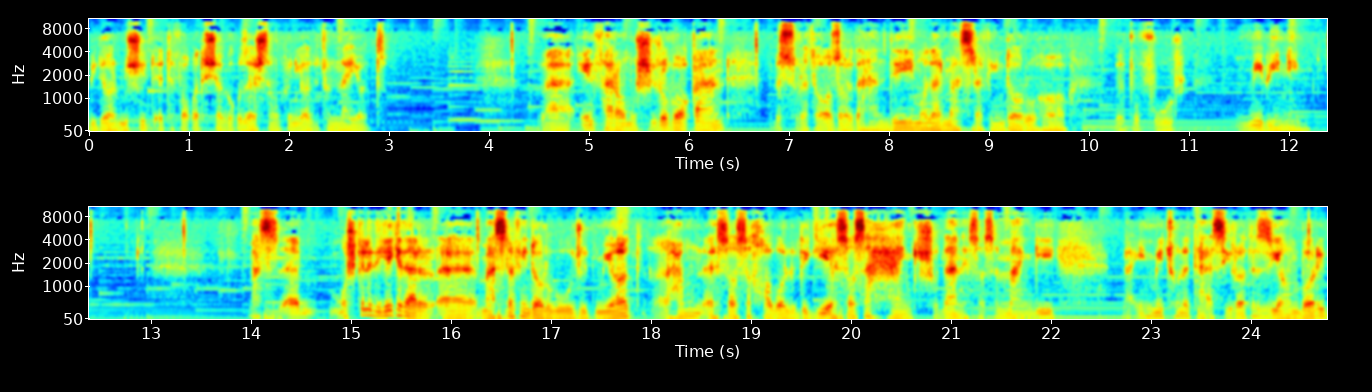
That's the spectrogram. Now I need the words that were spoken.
بیدار میشید اتفاقات شب گذشته ممکن یادتون نیاد. و این فراموشی رو واقعا به صورت آزاردهنده ما در مصرف این داروها به وفور می‌بینیم. مشکل دیگه که در مصرف این دارو به وجود میاد همون احساس خوابالودگی احساس هنگ شدن احساس منگی و این می‌تونه تاثیرات زیانباری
